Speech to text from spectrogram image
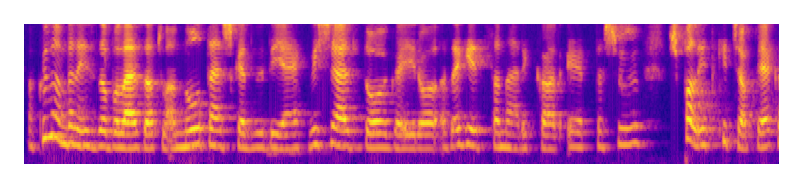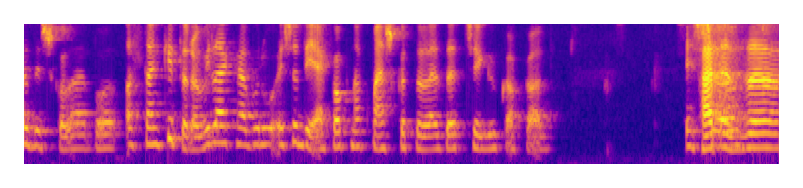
a különben is zabolázatlan nótáskedvű diák viselt dolgairól az egész tanári kar értesül, s Palit kicsapják az iskolából. Aztán kitör a világháború, és a diákoknak más kötelezettségük akad. És, Hát ez, ö,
